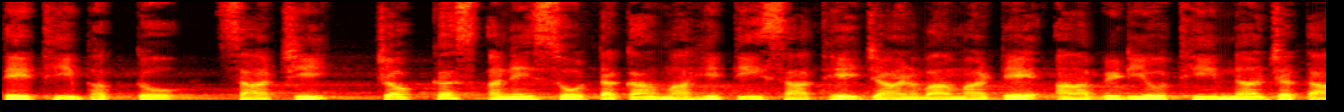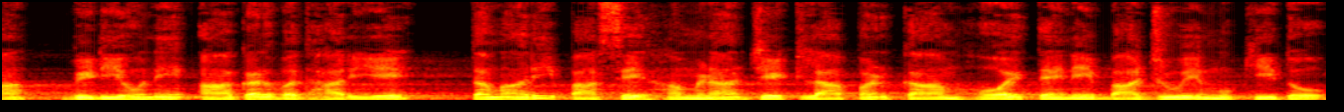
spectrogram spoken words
તેથી ભક્તો, સાચી, ચોક્કસ અને સો ટકા માહિતી સાથે જાણવા માટે આ વિડીયોથી ન જતા વિડીયોને આગળ વધારીએ. તમારી પાસે હમણાં જેટલા પણ કામ હોય તેને બાજુએ મૂકી દો.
